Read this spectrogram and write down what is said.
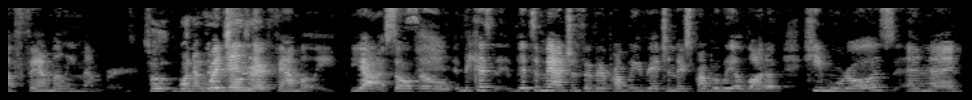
a family member So one of their within children. their family. Yeah, so So, because it's a mansion, so they're probably rich, and there's probably a lot of himuros. And then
